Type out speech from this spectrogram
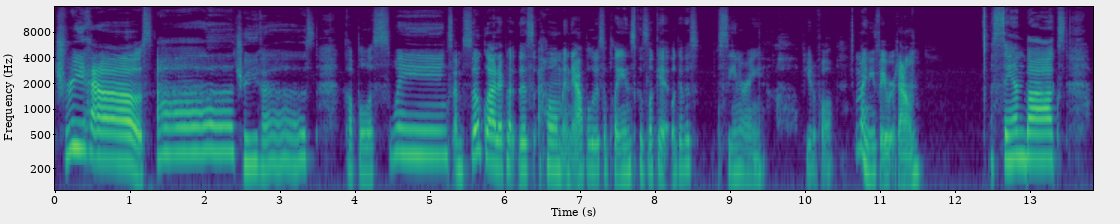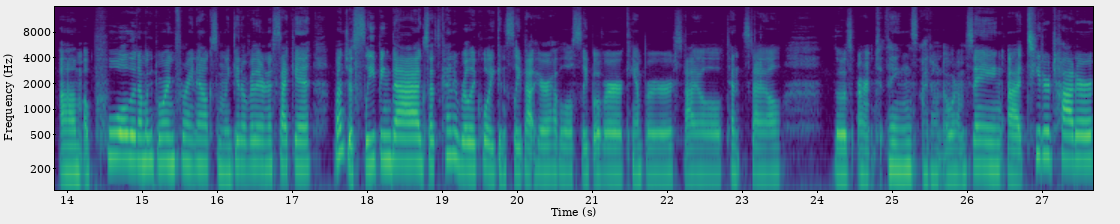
treehouse, ah, treehouse. Couple of swings. I'm so glad I put this home in Appaloosa Plains because look at look at this scenery. Oh, beautiful. My new favorite town sandbox, um, a pool that I'm adoring for right now because I'm going to get over there in a second. Bunch of sleeping bags. That's kind of really cool. You can sleep out here, have a little sleepover, camper style, tent style. Those aren't things. I don't know what I'm saying. Uh, teeter totter.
